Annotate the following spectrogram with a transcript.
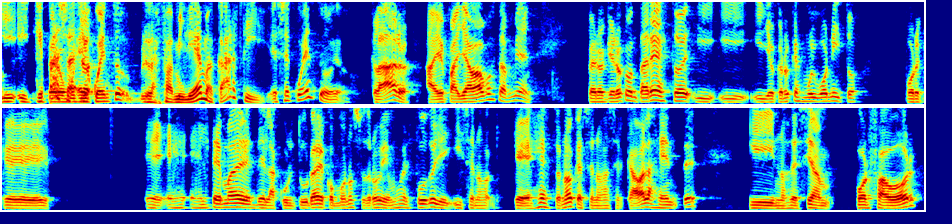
¿y, y qué pasa? mucha- El cuento, la familia de McCarthy, ese cuento. Claro, ahí para allá vamos también. Pero quiero contar esto y, y- y yo creo que es muy bonito porque eh, es, es el tema de, de la cultura de cómo nosotros vivimos el fútbol y, se nos, que es esto, ¿no? Que se nos acercaba la gente y nos decían, por favor,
